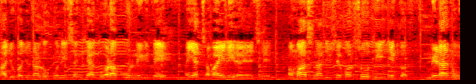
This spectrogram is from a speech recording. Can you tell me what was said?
આજુબાજુના લોકોની સંખ્યા ઘોડાપૂરની રીતે અહીંયા છવાયેલી રહે છે. અમાસના દિવસે વર્ષોથી એક મેળાનું,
